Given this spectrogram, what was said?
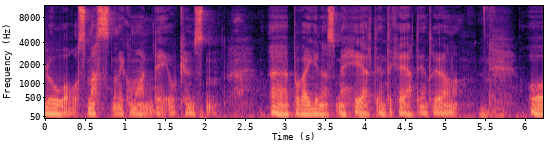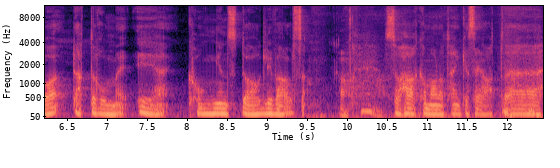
slår oss mest når vi kommer inn, det er jo kunsten eh, på veggene som er helt integrert i interiørene. Og dette rommet er kongens dagligværelse. Så her kan man jo tenke seg at eh,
